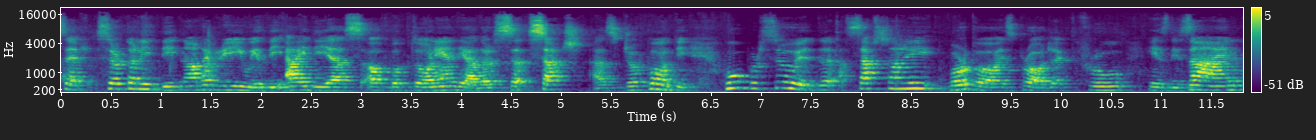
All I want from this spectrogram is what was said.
cer- certainly did not agree with the ideas of Bottoni and the others, such as Gio Ponti, who pursued a substantially bourgeois project through his design,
